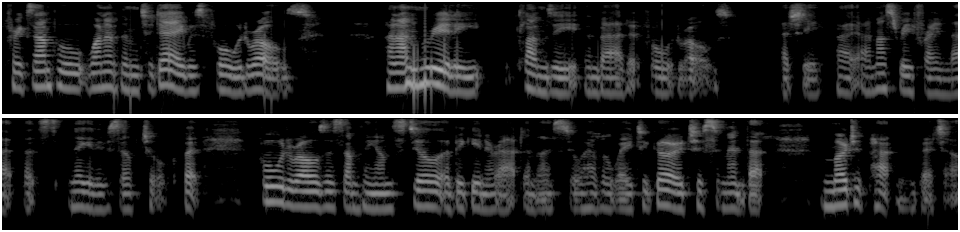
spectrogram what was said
for example, one of them today was forward rolls. And I'm really clumsy and bad at forward rolls. Actually, I, I must reframe that. That's negative self talk. But forward rolls are something I'm still a beginner at, and I still have a way to go to cement that motor pattern better.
